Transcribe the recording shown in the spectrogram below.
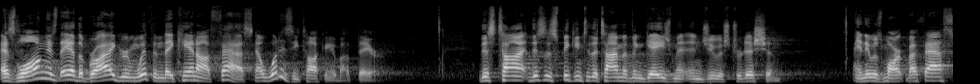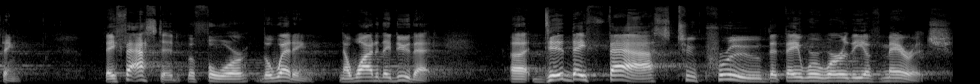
As long as they have the bridegroom with them, they cannot fast. Now, what is he talking about there? This, time, this is speaking to the time of engagement in Jewish tradition, and it was marked by fasting. They fasted before the wedding. Now, why did they do that? Uh, did they fast to prove that they were worthy of marriage?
